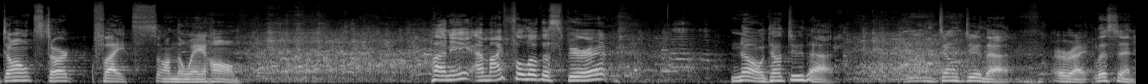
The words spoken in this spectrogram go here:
don't start fights on the way home. Honey, am I full of the Spirit? No, don't do that. Don't do that. All right, listen.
